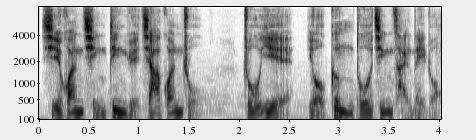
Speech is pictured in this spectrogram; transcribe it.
喜欢请订阅加关注，主页有更多精彩内容。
